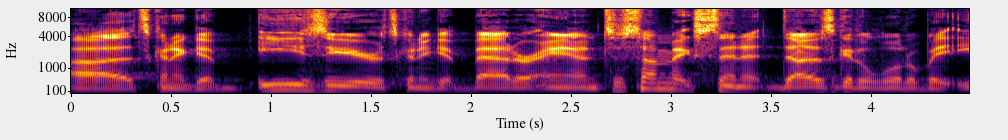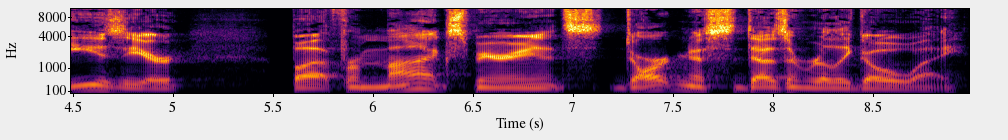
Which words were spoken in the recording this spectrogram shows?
Uh, it's going to get easier. It's going to get better. And to some extent, it does get a little bit easier. But from my experience, darkness doesn't really go away.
